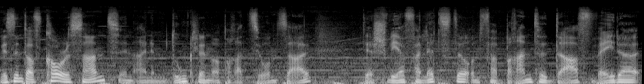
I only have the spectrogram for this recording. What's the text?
Wir sind auf Coruscant in einem dunklen Operationssaal. Der schwer verletzte und verbrannte Darth Vader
